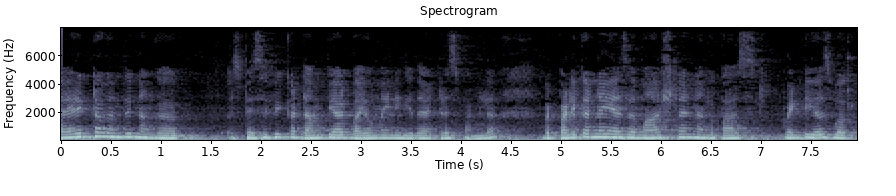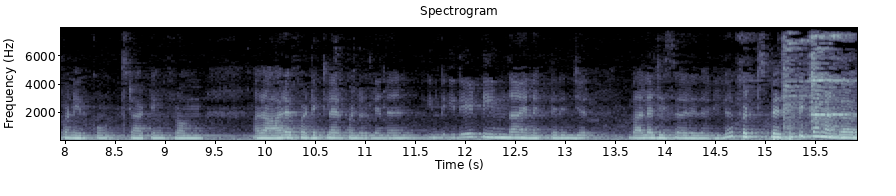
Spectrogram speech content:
டைரெக்டாக வந்து நாங்கள் ஸ்பெசிஃபிக்காக டம்ப் யார்ட் பயோமைனிங் இதை அட்ரஸ் பண்ணல. But Pallikaranai as a marshland நாங்கள் பாஸ்ட் டுவெண்ட்டி இயர்ஸ் ஒர்க் பண்ணியிருக்கோம். ஸ்டார்டிங் ஃப்ரம் அது ஆர்எஃப்ஐ டிக்ளேர் பண்ணுறதுலேருந்து இந்த இதே டீம் தான் எனக்கு தெரிஞ்சு பாலாஜி சார் இது அடியில். பட் ஸ்பெசிஃபிக்காக நாங்கள்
